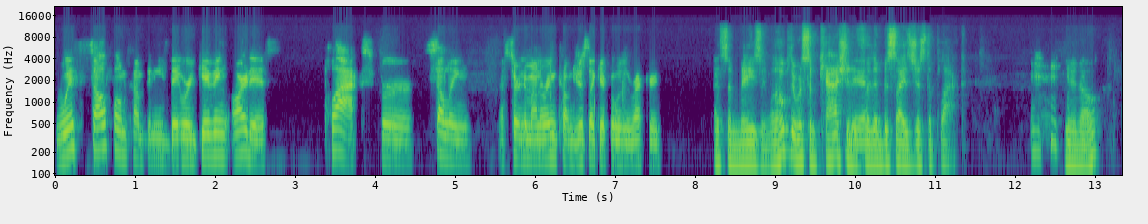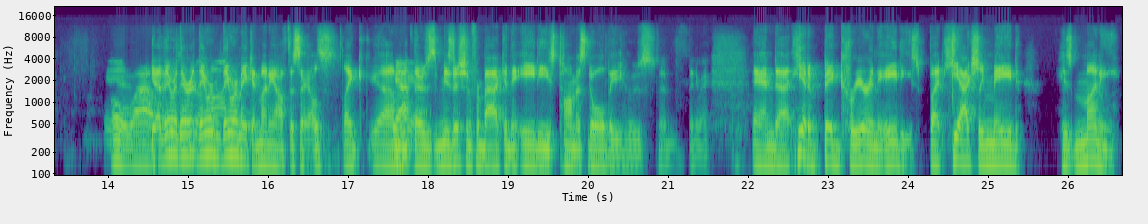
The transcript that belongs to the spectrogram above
with cell phone companies, they were giving artists plaques for selling a certain amount of ringtone, just like if it was a record. That's amazing. Well, I hope there was some cash in it for them besides just the plaque. You know? Oh wow. Yeah, they were they were they were they were making money off the sales. Like um, Yeah. there's a musician from back in the '80s, Thomas Dolby, who's uh, anyway, and uh, he had a big career in the '80s, but he actually made his money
